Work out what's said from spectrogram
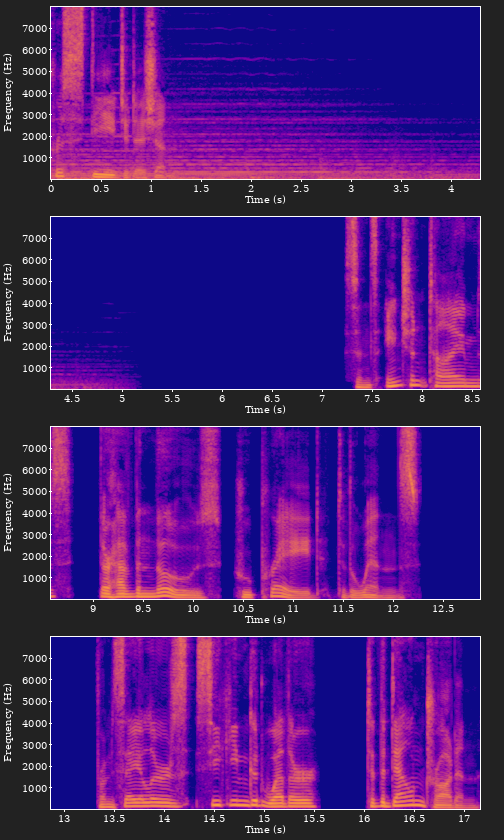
Prestige Edition. Since ancient times, there have been those who prayed to the winds. From sailors seeking good weather to the downtrodden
